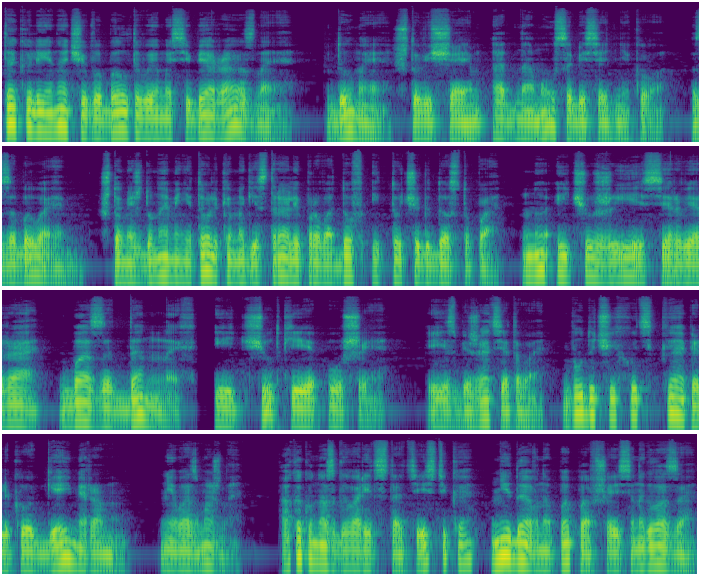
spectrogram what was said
так или иначе выбалтываем о себе разное, думая, что вещаем одному собеседнику, забываем, что между нами не только магистрали проводов и точек доступа, но и чужие сервера, базы данных и чуткие уши. И избежать этого, будучи хоть капельку геймером, невозможно. А как у нас говорит статистика, недавно попавшаяся на глаза,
